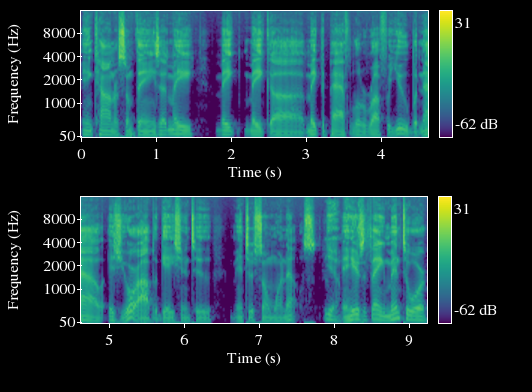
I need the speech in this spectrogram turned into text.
encounter some things that may make make uh make the path a little rough for you, but now it's your obligation to mentor someone else. Yeah. And here's the thing, mentor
